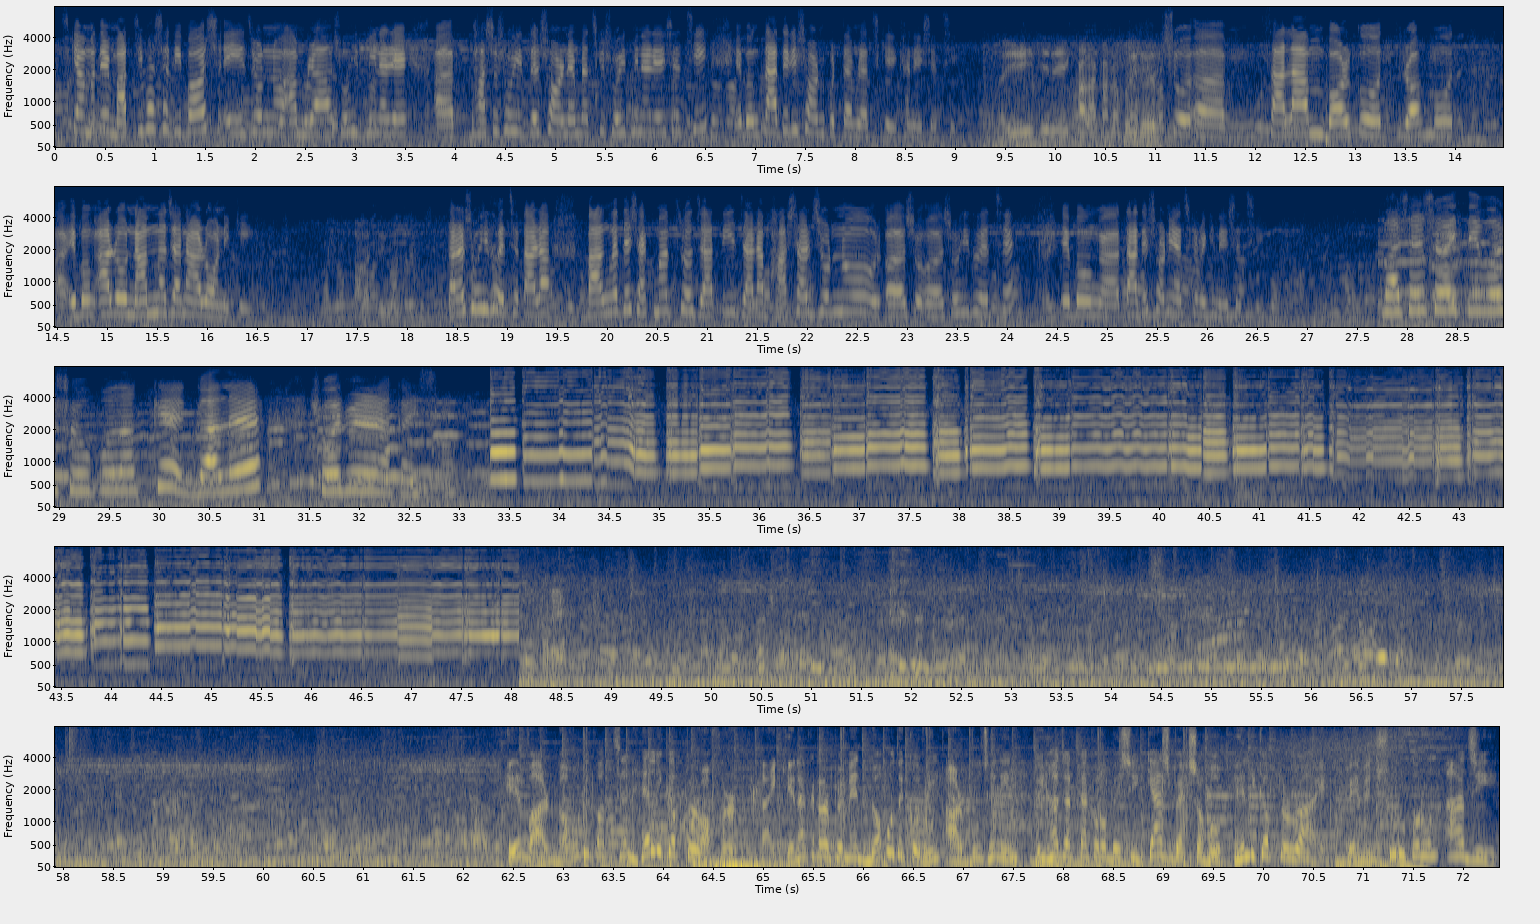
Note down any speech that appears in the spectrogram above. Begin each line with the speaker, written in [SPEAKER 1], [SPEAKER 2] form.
[SPEAKER 1] আজকে আমাদের মাতৃভাষা দিবস এই জন্য আমরা শহীদ মিনারে ভাষা শহীদদের স্মরণে আমরা আজকে শহীদ মিনারে এসেছি এবং তাদেরই স্মরণ করতে আমরা আজকে এখানে এসেছি।
[SPEAKER 2] এই দিনে কারা কারা শহীদ হয়েছে?
[SPEAKER 1] সালাম বরকত রহমত এবং আরও নাম না জানা আরও অনেকেই।
[SPEAKER 2] তারা
[SPEAKER 1] শহীদ হয়েছে। তারা বাংলাদেশ একমাত্র জাতি যারা ভাষার জন্য শহীদ হয়েছে এবং তাদের স্মরণে আজকে আমি এখানে এসেছি।
[SPEAKER 3] ভাষা শহীদ দিবস উপলক্ষে গালে শহীদ মিনার আঁকাইছি
[SPEAKER 4] এবার নগদে পাচ্ছেন হেলিকপ্টার অফার। তাই কেনাকাটার পেমেন্ট নগদে করুন আর বুঝে নিন দুই হাজার টাকারও বেশি ক্যাশব্যাক সহ হেলিকপ্টার রাইড। পেমেন্ট শুরু করুন আজই।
